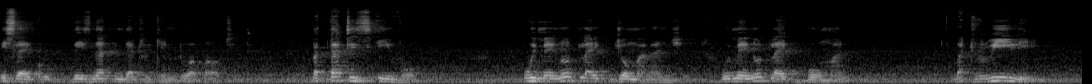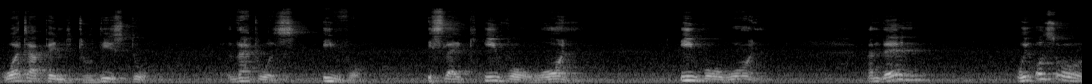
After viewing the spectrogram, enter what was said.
it's like there's nothing that we can do about it. But that is evil. We may not like Joe Malanji, we may not like Bowman, but really, what happened to these two, that was evil. It's like evil won. Evil won. And then we also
